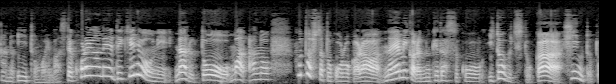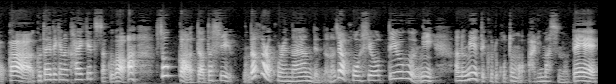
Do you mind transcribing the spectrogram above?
あのいいと思います。でこれがねできるようになるとまああのふとしたところから悩みから抜け出すこう糸口とかヒントとか具体的な解決策があそっかって私だからこれ悩んでんだなじゃあこうしようっていう風にあの見えてくることもありますので、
